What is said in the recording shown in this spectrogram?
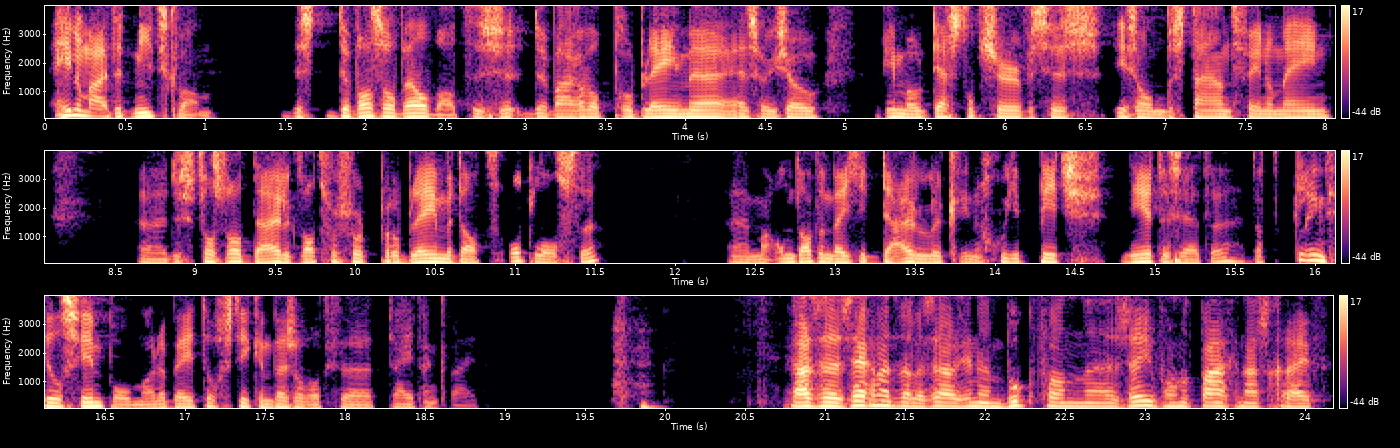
helemaal uit het niets kwam. Dus er was al wel wat. Dus er waren wel problemen. Hè. Sowieso Remote Desktop Services is al een bestaand fenomeen. Uh, dus het was wel duidelijk wat voor soort problemen dat oploste. Uh, maar om dat een beetje duidelijk in een goede pitch neer te zetten, dat klinkt heel simpel, maar daar ben je toch stiekem best wel wat uh, tijd aan kwijt. Ja, ze zeggen het wel eens. Als je een boek van uh, 700 pagina's schrijft,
